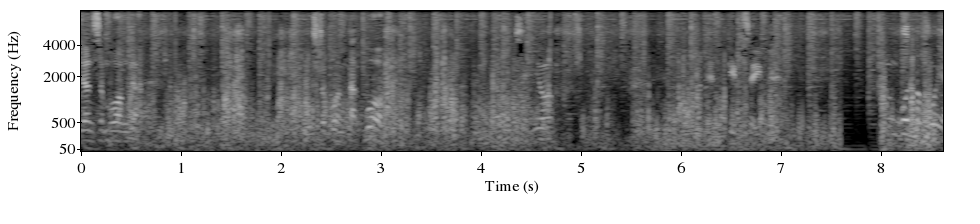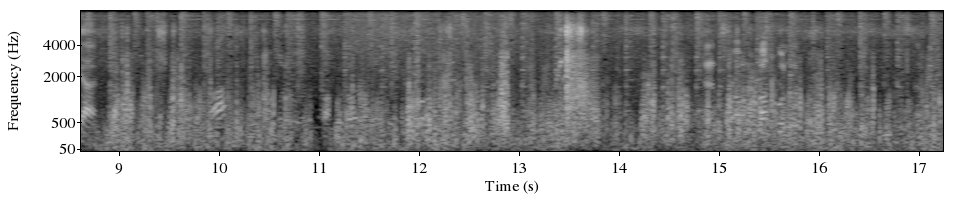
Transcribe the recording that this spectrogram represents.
Dyan sa Buanga? Kumusta po ang takbo? Po sa inyo? And keep safe. Anong bundok po yan? Ha? Bakulod. Yan po ang Bakulod. Sabi ni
